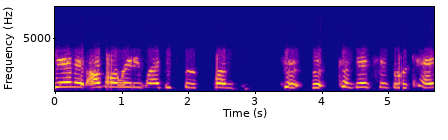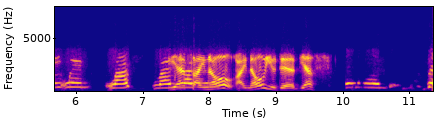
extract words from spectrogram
Janet, I've already registered from to the convention through Caitlin last Monday. Yes, I know. I know you did. Yes. And the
